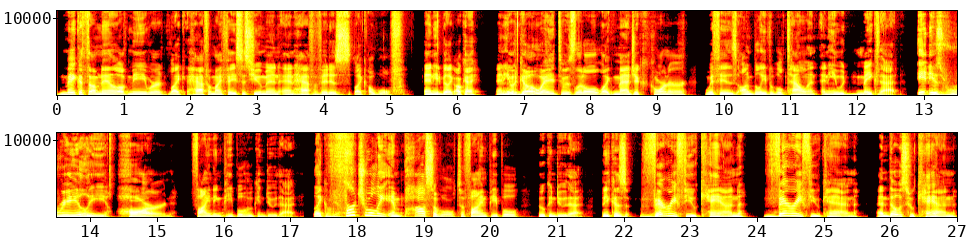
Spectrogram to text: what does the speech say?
make a thumbnail of me where like half of my face is human and half of it is like a wolf," and he'd be like, "Okay." and he would go away to his little like magic corner with his unbelievable talent and he would make that. It is really hard finding people who can do that. Like yes. virtually impossible to find people who can do that because very few can, very few can, and those who can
